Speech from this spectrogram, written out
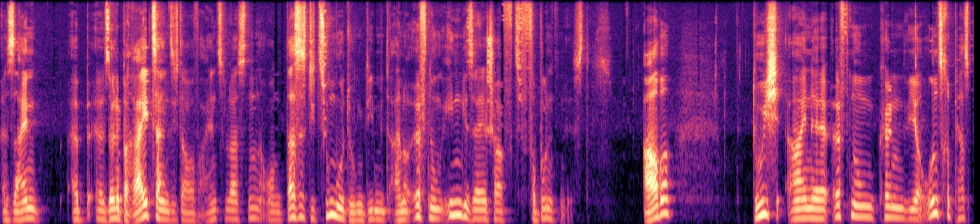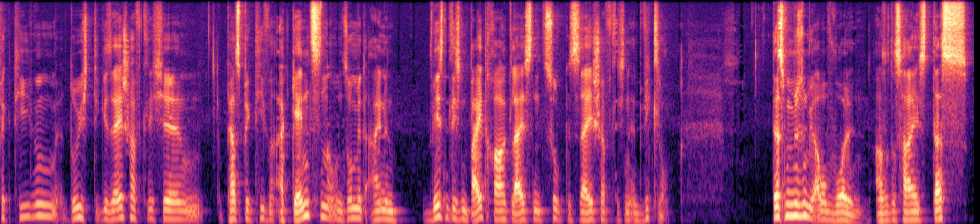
sein, äh, sollte bereit sein, sich darauf einzulassen. Und das ist die Zumutung, die mit einer Öffnung in Gesellschaft verbunden ist. Aber durch eine Öffnung können wir unsere Perspektiven durch die gesellschaftlichen Perspektiven ergänzen und somit einen wesentlichen Beitrag leisten zur gesellschaftlichen Entwicklung. Das müssen wir aber wollen. Also das heißt, das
